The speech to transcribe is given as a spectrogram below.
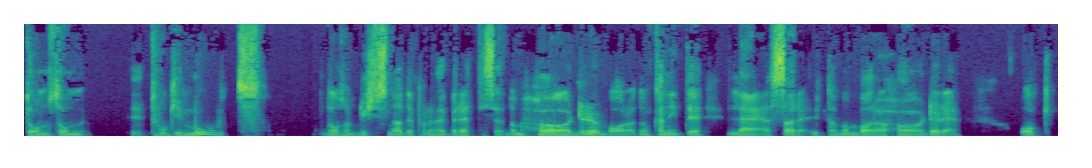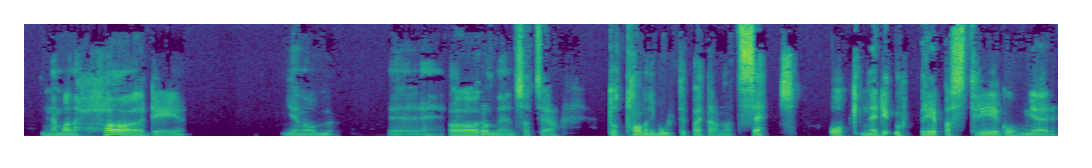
de som tog emot, de som lyssnade på den här berättelsen, de hörde det bara. De kan inte läsa det, utan de bara hörde det. Och när man hör det genom eh, öronen, så att säga, då tar man emot det på ett annat sätt. Och när det upprepas tre gånger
